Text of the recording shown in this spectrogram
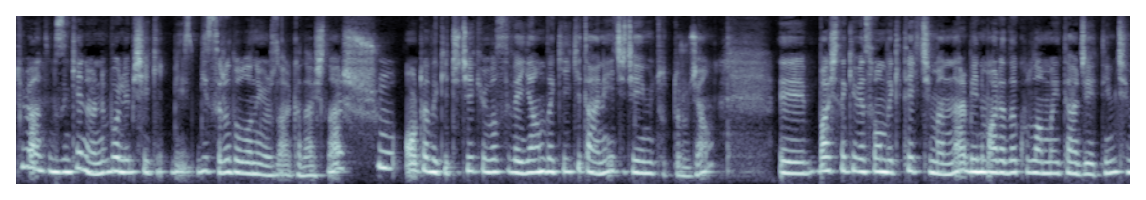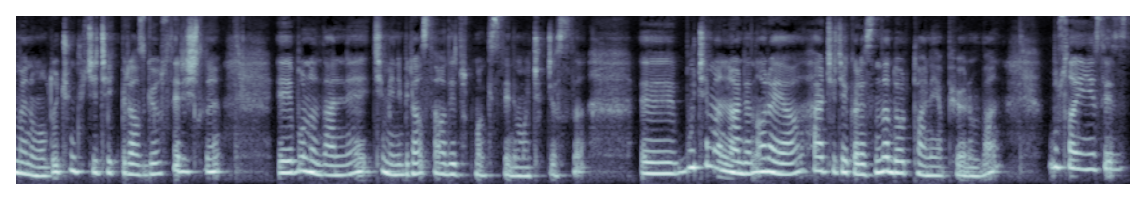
tülbentimizin kenarını böyle bir şekilde bir, bir sıra dolanıyoruz arkadaşlar. Şu ortadaki çiçek yuvası ve yandaki iki tane çiçeğimi tutturacağım. Ee, baştaki ve sondaki tek çimenler benim arada kullanmayı tercih ettiğim çimen oldu. Çünkü çiçek biraz gösterişli. Ee, bu nedenle çimeni biraz sade tutmak istedim açıkçası. Ee, bu çimenlerden araya her çiçek arasında 4 tane yapıyorum ben. Bu sayıyı siz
